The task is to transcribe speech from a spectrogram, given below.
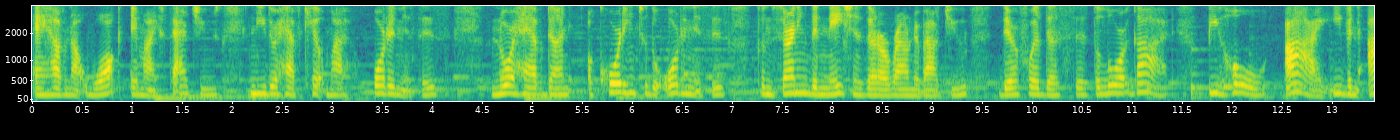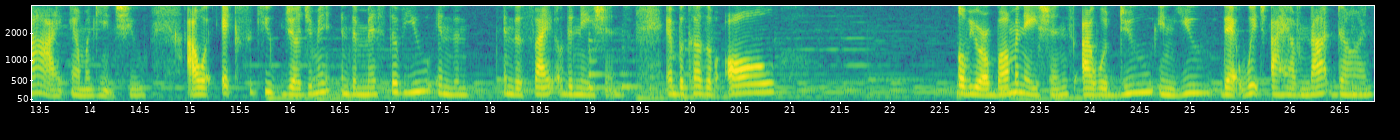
and have not walked in my statutes, neither have kept my ordinances, nor have done according to the ordinances concerning the nations that are round about you. Therefore, thus says the Lord God Behold, I, even I, am against you. I will execute judgment in the midst of you, in the in the sight of the nations, and because of all of your abominations I will do in you that which I have not done,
